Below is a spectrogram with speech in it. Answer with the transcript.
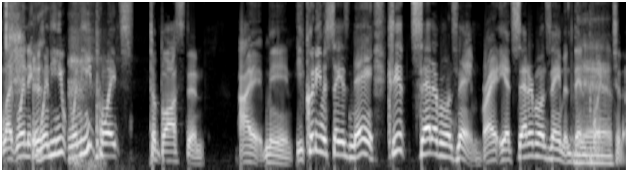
Like when It- when he when he points to Boston, I mean, he couldn't even say his name because he had said everyone's name, right? He had said everyone's name and then Yeah. pointed to them.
